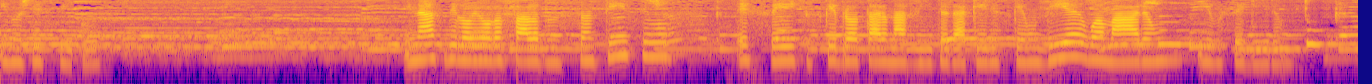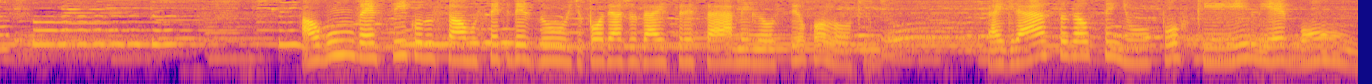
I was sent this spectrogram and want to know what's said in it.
e nos discípulos. Inácio de Loyola fala dos santíssimos efeitos que brotaram na vida daqueles que um dia o amaram e o seguiram. Algum versículo do Salmo 118 pode ajudar a expressar melhor o seu colóquio. Dai graças ao Senhor, porque Ele é bom,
